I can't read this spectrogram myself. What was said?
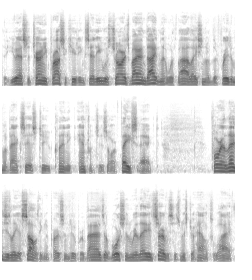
The U.S. Attorney prosecuting said he was charged by indictment with violation of the Freedom of Access to Clinic Entrances, or FACE Act, for allegedly assaulting a person who provides abortion related services. Mr. Houck's wife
